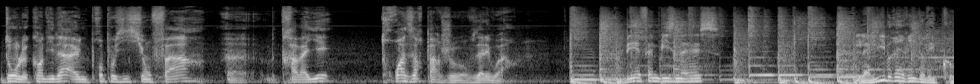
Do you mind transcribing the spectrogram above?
dont le candidat a une proposition phare, euh, travailler trois heures par jour. Vous allez voir. BFM Business, la librairie de l'écho.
